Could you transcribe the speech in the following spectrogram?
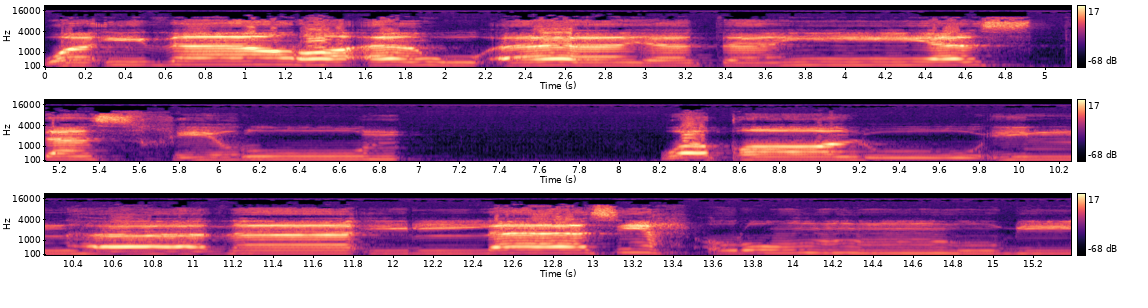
واذا راوا إيه يستسخرون وقالوا ان هذا الا سحر مبين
